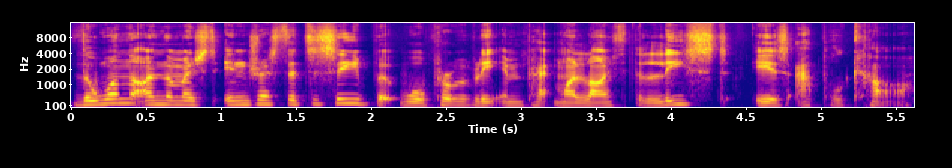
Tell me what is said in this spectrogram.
The one that I'm the most interested to see, but will probably impact my life the least, is Apple Car.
